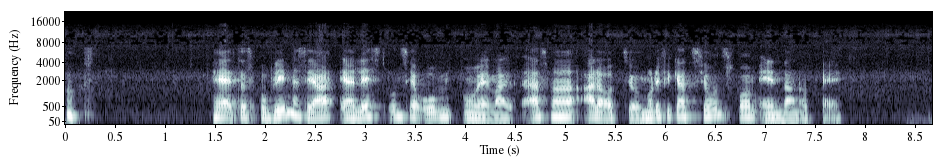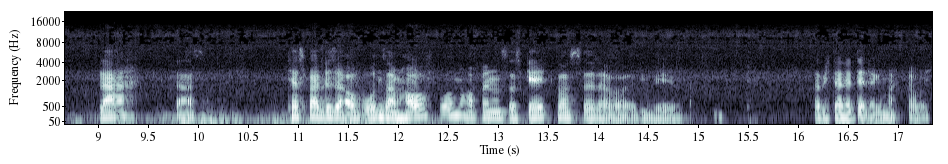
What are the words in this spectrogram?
Hä, das Problem ist ja, er lässt uns ja oben. Moment mal. Erstmal alle Optionen. Modifikationsform ändern, okay. Flach, das. Test mal ein bisschen auf unserem Haus rum, auch wenn uns das Geld kostet, aber irgendwie. Das habe ich da eine Delle gemacht, glaube ich.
